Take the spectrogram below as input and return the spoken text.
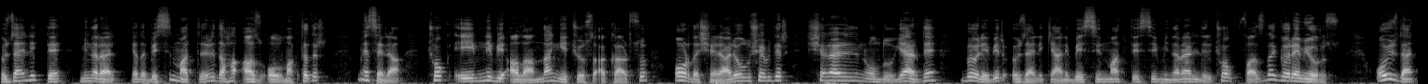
özellikle mineral ya da besin maddeleri daha az olmaktadır. Mesela çok eğimli bir alandan geçiyorsa akarsu orada şelale oluşabilir. Şelalenin olduğu yerde böyle bir özellik yani besin maddesi, mineralleri çok fazla göremiyoruz. O yüzden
